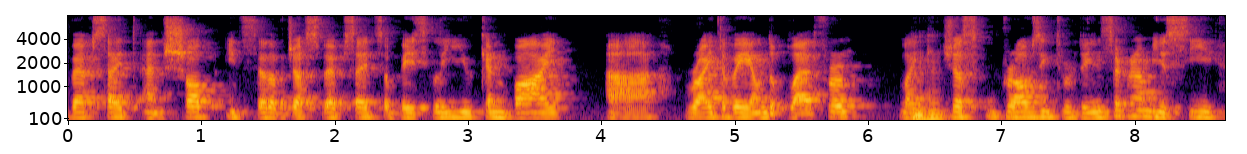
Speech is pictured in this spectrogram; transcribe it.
website and shop instead of just website. So basically, you can buy uh, right away on the platform like mm-hmm. just browsing through the instagram you see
